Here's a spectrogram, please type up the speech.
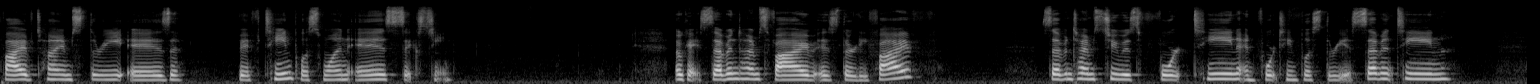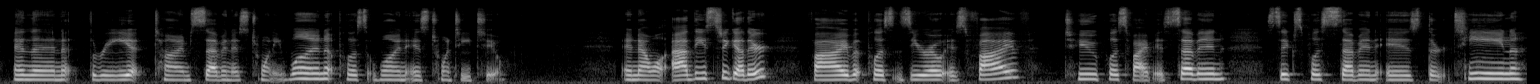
5 times 3 is 15 plus 1 is 16. Okay, 7 times 5 is 35. 7 times 2 is 14, and 14 plus 3 is 17. And then 3 times 7 is 21, plus 1 is 22. And now we'll add these together. 5 plus 0 is 5. 2 plus 5 is 7. 6 plus 7 is 13.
